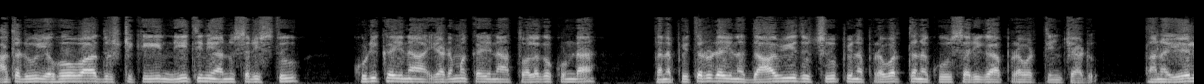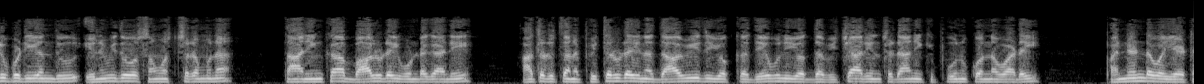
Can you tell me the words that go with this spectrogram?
అతడు యహోవా దృష్టికి నీతిని అనుసరిస్తూ కుడికైనా ఎడమకైనా తొలగకుండా తన పితరుడైన దావీదు చూపిన ప్రవర్తనకు సరిగా ప్రవర్తించాడు. తన ఏలుబడియందు ఎనిమిదో సంవత్సరమున తానింకా బాలుడై ఉండగానే అతడు తన పితరుడైన దావీదు యొక్క దేవుని యొద్ద విచారించడానికి పూనుకొన్నవాడై పన్నెండవ ఏట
